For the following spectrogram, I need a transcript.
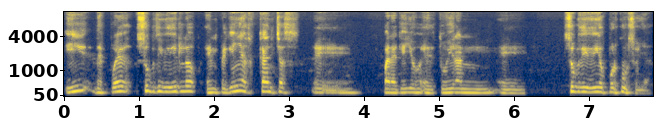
y después subdividirlo en pequeñas canchas para que ellos estuvieran subdivididos por curso ya,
